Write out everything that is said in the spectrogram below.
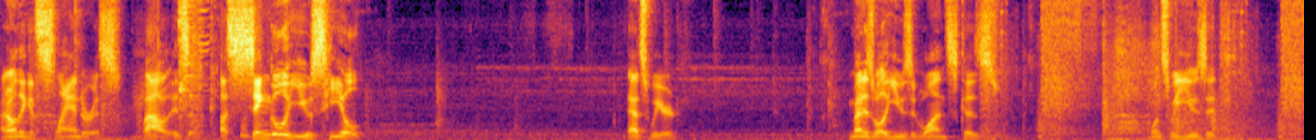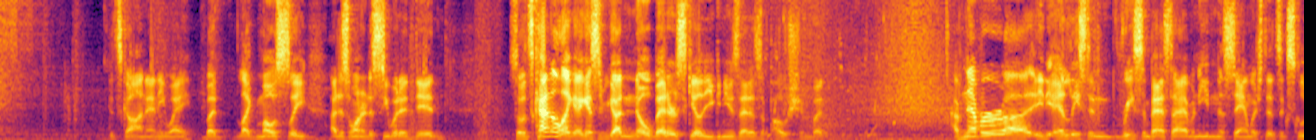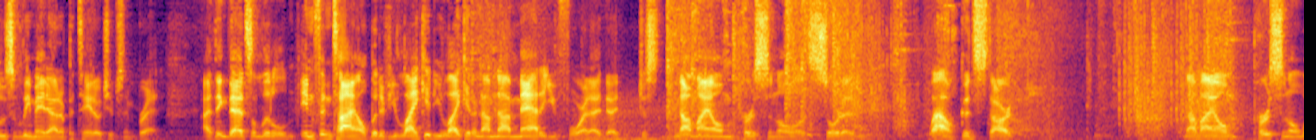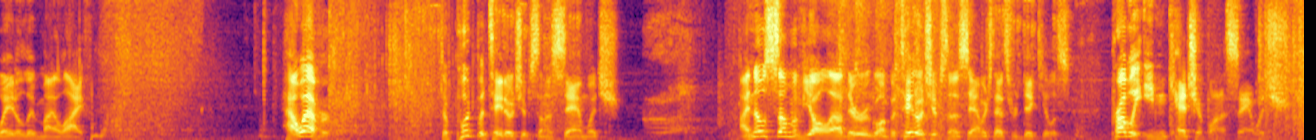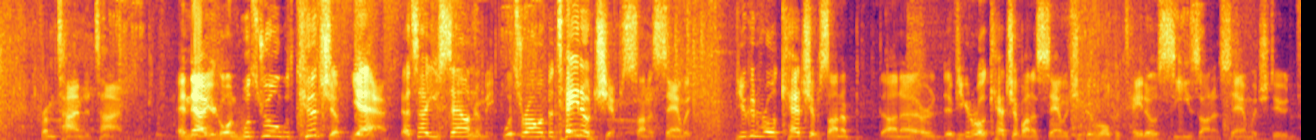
I don't think it's slanderous. Wow, it's a, a single-use heal? That's weird. Might as well use it once, because once we use it, it's gone anyway. But, like, mostly, I just wanted to see what it did. So it's kind of like, I guess if you've got no better skill, you can use that as a potion, but... I've never, uh, at least in recent past, I haven't eaten a sandwich that's exclusively made out of potato chips and bread. I think that's a little infantile, but if you like it, you like it, and I'm not mad at you for it. I, I just, not my own personal sort of, wow, good start. Not my own personal way to live my life. However, to put potato chips on a sandwich, I know some of y'all out there are going, potato chips on a sandwich, that's ridiculous. Probably eating ketchup on a sandwich from time to time. And now you're going, what's wrong with ketchup? Yeah, that's how you sound to me. What's wrong with potato chips on a sandwich? If you can roll ketchups on a, on a, or if you can roll ketchup on a sandwich, you can roll potato C's on a sandwich, dude.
